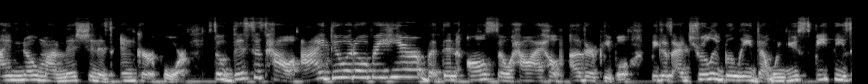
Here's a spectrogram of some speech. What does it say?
I know my mission is anchored for. So, this is how I do it over here, but then also how I help other people, because I truly believe that when you speak these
